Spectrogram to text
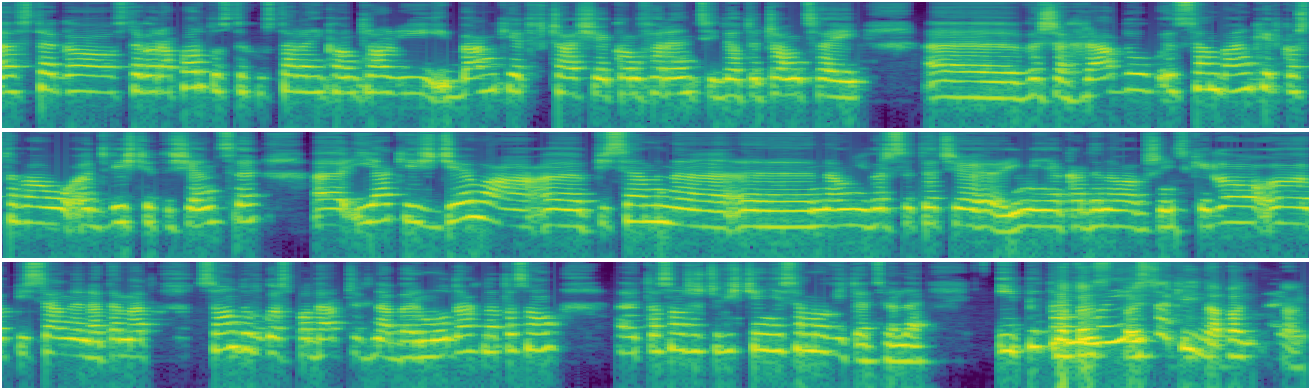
e, z tego, z tego raportu, z tych ustaleń kontroli bankiet w czasie konferencji dotyczącej e, Wyszehradu. Sam bankiet kosztował 200 tysięcy e, jakieś dzieła pisemne na Uniwersytecie imienia kardynała Wyszyńskiego pisane na temat sądów gospodarczych, gospodarczych na Bermudach, no to są, e, to są rzeczywiście niesamowite cele. I pytanie no to jest, moje to jest, takie. Kpina, pani, tak.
